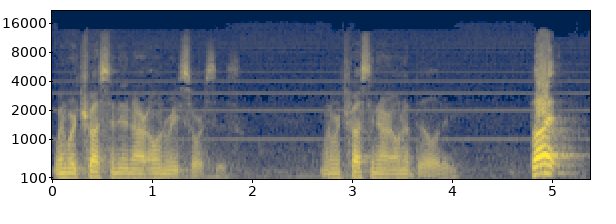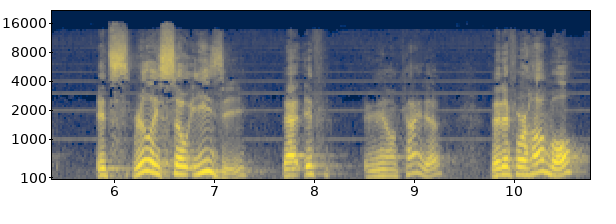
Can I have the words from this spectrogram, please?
when we're trusting in our own resources, when we're trusting our own ability. But it's really so easy that if, you know, kind of, that if we're humble,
